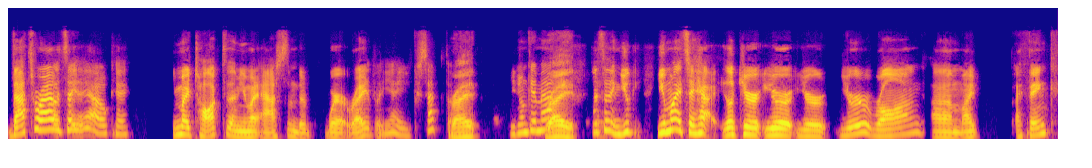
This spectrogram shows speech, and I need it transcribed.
that's where I would say, yeah, okay. You might talk to them, you might ask them to wear it right, but yeah, you accept them. Right. You don't get mad. Right. That's the thing. You you might say, hey, look, you're you're you're you're wrong. Um, I I think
